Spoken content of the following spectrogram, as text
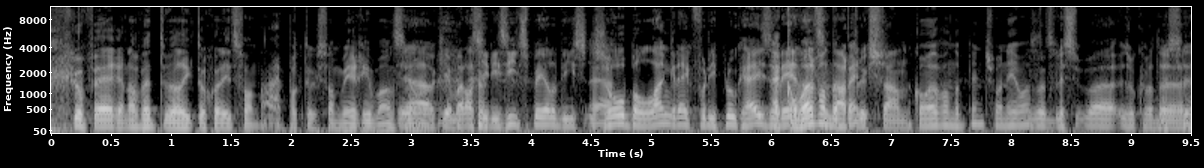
Gobert. En af en toe had ik toch wel iets van, ah, hij pakt toch eens van meer rebounds. Ja, oké, maar als je die ziet spelen, die is Ja. zo belangrijk voor die ploeg. Hij is de Hij reden dat ze van de daar terug Hij staan. komt wel van de bench. Wanneer was We het? blessu- we- is ook wat eh,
